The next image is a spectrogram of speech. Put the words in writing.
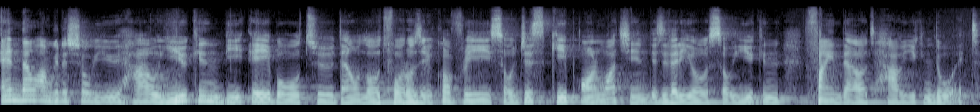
And now I'm going to show you how you can be able to download photos recovery. So just keep on watching this video so you can find out how you can do it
